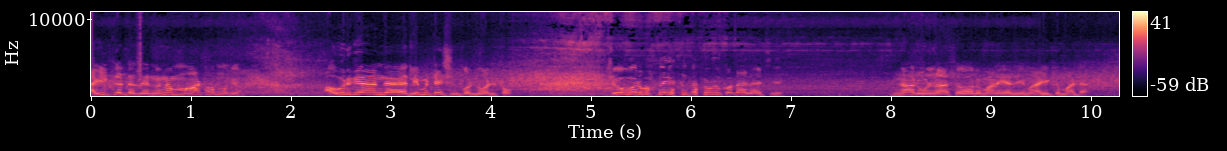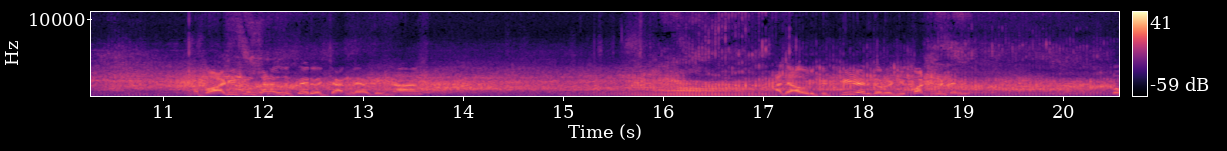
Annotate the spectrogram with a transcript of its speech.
அழிக்கின்றது என்னென்னா மாற்ற முடியும். அவருக்கே அந்த லிமிட்டேஷன் கொண்டு வந்துட்டோம். சிவபெருமானுக்கு அந்த ரூல் கொண்டாதாச்சு என்ன ரூல்னா சிவபெருமானை எதையுமே அழிக்க மாட்டேன் அப்போ அழிக்கும் கடல்னு பேர் வச்சாங்களே அப்படின்னா அது அவருக்கு கீழே இருக்கிற ஒரு டிபார்ட்மெண்ட் அது. இப்போ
